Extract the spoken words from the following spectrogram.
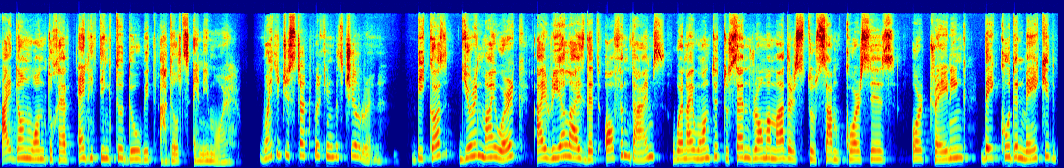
I don't want to have anything to do with adults anymore. Why did you start working with children? Because during my work, I realized that oftentimes when I wanted to send Roma mothers to some courses or training, they couldn't make it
